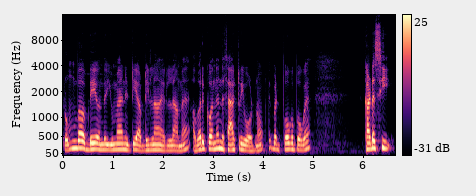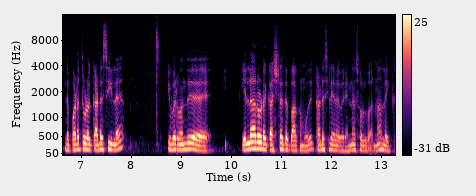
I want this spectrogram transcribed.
ரொம்ப அப்படியே வந்து ஹியூமனிட்டி அப்படிலாம் இல்லாமல் அவருக்கு வந்து இந்த ஃபேக்ட்ரி ஓடணும். பட் போக போக கடைசி இந்த படத்தோட கடைசியில் இவர் வந்து எல்லாரோட கஷ்டத்தை பார்க்கும்போது கடைசியில் இவர் என்ன சொல்வார்னா லைக்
